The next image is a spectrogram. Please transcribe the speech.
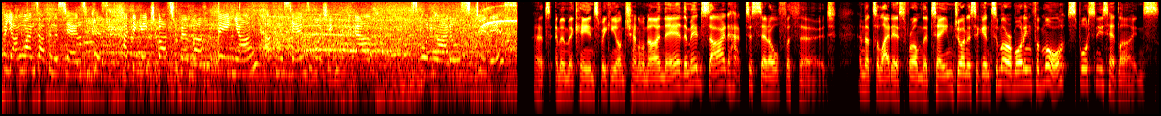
for young ones up in the stands because I think each of us remember being young up in the That's Emma McKeon speaking on Channel 9 there. The men's side had to settle for third. And that's the latest from the team. Join us again tomorrow morning for more sports news headlines.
